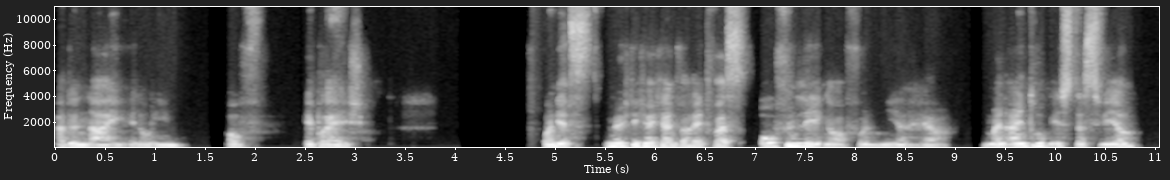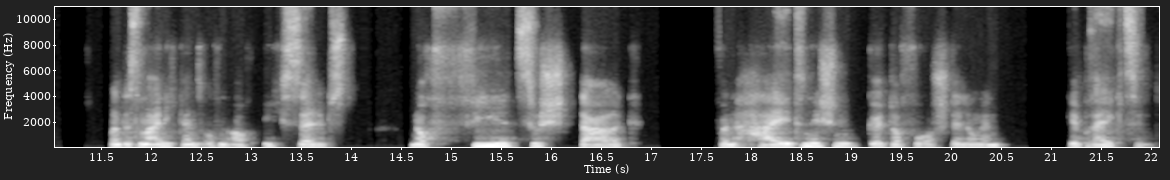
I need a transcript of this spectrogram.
Adonai Elohim auf Hebräisch. Und jetzt möchte ich euch einfach etwas offenlegen, auch von mir her. Mein Eindruck ist, dass wir, und das meine ich ganz offen auch ich selbst, noch viel zu stark von heidnischen Göttervorstellungen geprägt sind.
